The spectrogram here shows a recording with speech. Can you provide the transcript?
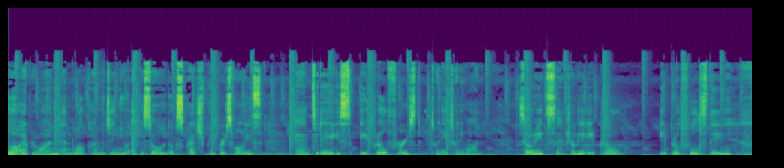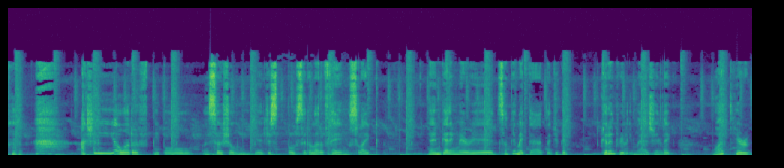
Hello, everyone, and welcome to a new episode of Scratch Paper's Voice. And today is April 1st, 2021. So it's actually April April Fool's Day. actually, a lot of people on social media just posted a lot of things like I'm getting married, something like that that you could couldn't really imagine like what you're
